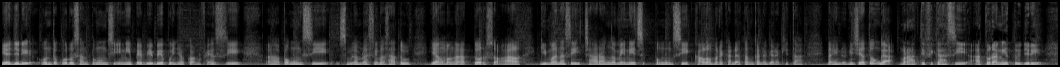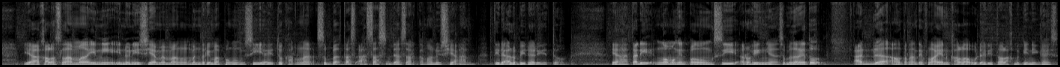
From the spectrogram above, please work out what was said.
Ya jadi untuk urusan pengungsi ini PBB punya konvensi uh, pengungsi 1951 yang mengatur soal gimana sih cara nge-manage pengungsi kalau mereka datang ke negara kita. Nah Indonesia tuh nggak meratifikasi aturan itu. Jadi ya kalau selama ini Indonesia memang menerima pengungsi ya itu karena sebatas asas dasar kemanusiaan, tidak lebih dari itu. Ya, tadi ngomongin pengungsi Rohingya. Sebenarnya itu ada alternatif lain kalau udah ditolak begini, guys.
